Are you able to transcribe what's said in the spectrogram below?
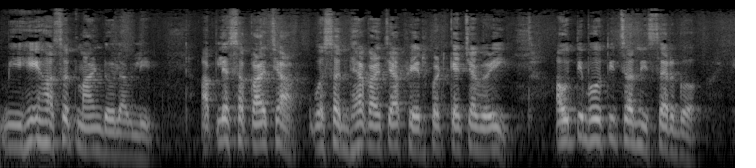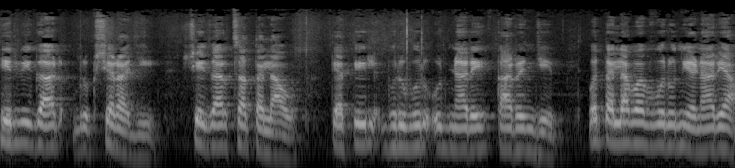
मीही हसत मान डोलावली. आपल्या सकाळच्या व संध्याकाळच्या फेरफटक्याच्या वेळी अवतीभोवतीचा निसर्ग हिरवीगार वृक्षराजी शेजारचा तलाव त्यातील भुरभुर उडणारे कारंजे व तलावावरून येणाऱ्या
